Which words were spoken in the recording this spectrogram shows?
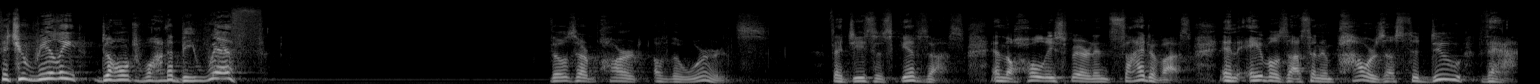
that you really don't want to be with. Those are part of the words that Jesus gives us. And the Holy Spirit inside of us enables us and empowers us to do that.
